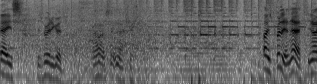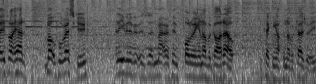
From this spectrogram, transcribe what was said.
yeah, he's, he's really good. Oh, it's sitting there. Oh, he's brilliant, yeah. You know, if like, he had multiple rescue, and even if it was a matter of him following another guard out and picking up another casualty,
